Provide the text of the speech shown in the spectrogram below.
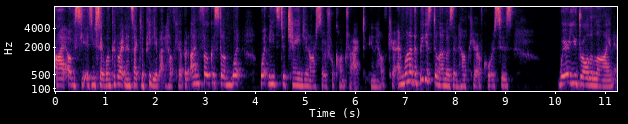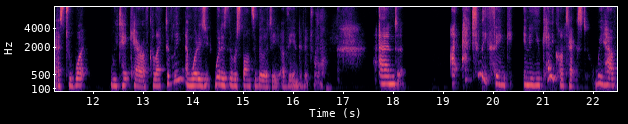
I obviously, as you say, one could write an encyclopedia about healthcare, but I'm focused on what what needs to change in our social contract in healthcare. And one of the biggest dilemmas in healthcare, of course, is where you draw the line as to what we take care of collectively and what is what is the responsibility of the individual. And I actually think in a UK context, we have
